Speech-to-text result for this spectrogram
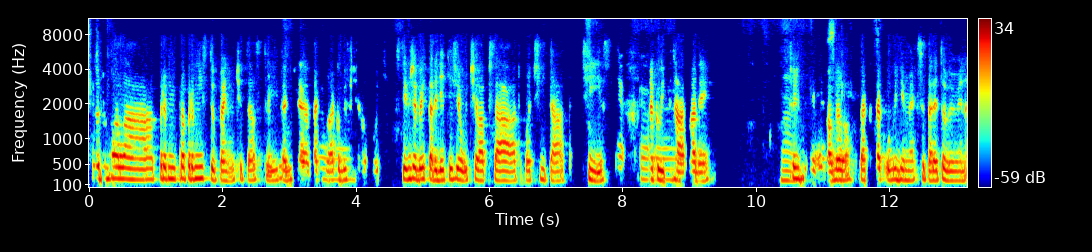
studovala první, pro první stupeň učitelství, takže takhle jako by všeho s tím, že bych tady děti že učila psát, počítat, číst, jo, jo, takový jo. základy. Hmm. Což by mě bavilo. Tak, tak uvidíme, jak se tady to vyvine.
